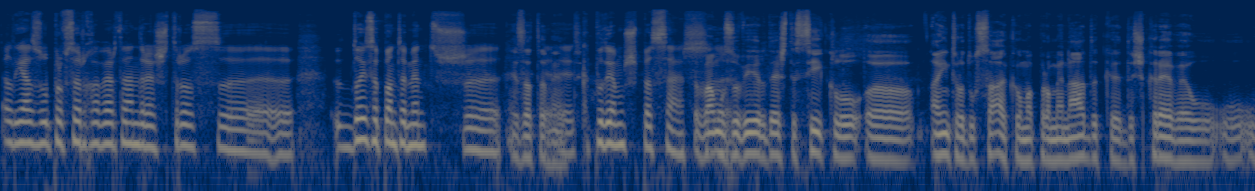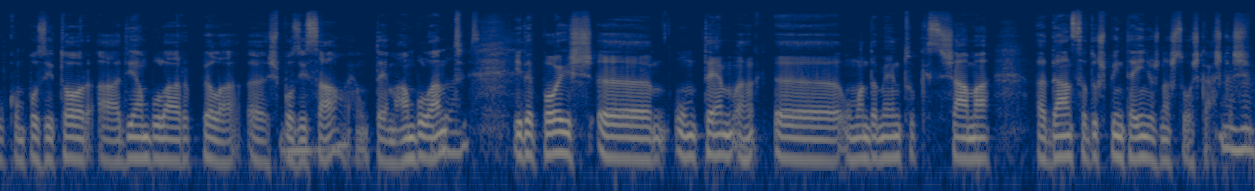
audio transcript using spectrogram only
Aliás, o professor Roberto Andrés trouxe dois apontamentos uh, que podemos passar. Vamos ouvir deste ciclo uh, a introdução, que é uma promenade que descreve o, o, o compositor a deambular pela exposição, uhum. é um tema ambulante, ambulante. e depois um tema, um andamento que se chama a dança dos pintainhos nas suas cascas. Uhum.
